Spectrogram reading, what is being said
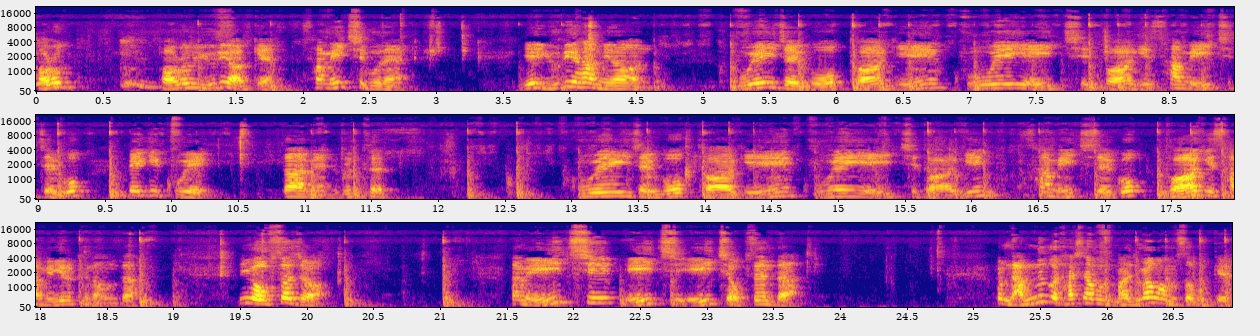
바로 바로 유리할게. 3h분의 얘 유리하면 9a 제곱 더하기 9ah 더하기 3h 제곱 빼기 9a 그 다음에 루트 9a 제곱 더하기 9ah 더하기 3h 제곱 더하기 3a 이렇게 나온다. 이거 없어져. 다음에 h, h, h 없앤다. 그럼 남는 거 다시 한번 마지막으로 한번 써볼게.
